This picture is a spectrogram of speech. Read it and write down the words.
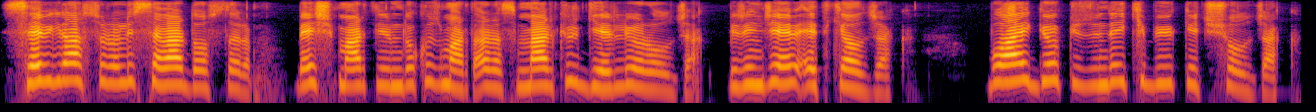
Sevgili astroloji sever dostlarım. 5 Mart 29 Mart arası Merkür geriliyor olacak. Birinci ev etki alacak. Bu ay gökyüzünde iki büyük geçiş olacak.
